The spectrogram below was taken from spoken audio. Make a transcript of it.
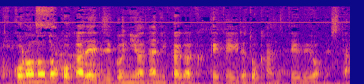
心のどこかで自分には何かが欠けていると感じているようでした。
